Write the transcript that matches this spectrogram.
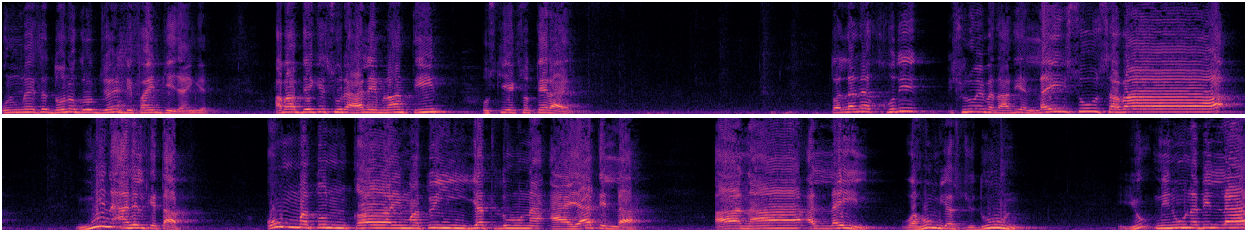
ان میں سے دونوں گروپ جو ہیں ڈیفائن کیے جائیں گے۔ اب آپ دیکھیں سورہ آل عمران تین، اس کی ایک سو تیرہ آیت۔ تو اللہ نے خود ہی شروع میں بتا دیا لئیسو سوا من اہل کتاب امت قائمت یتلون آیات اللہ۔ آنا اللیل وهم یسجدون۔ یؤمنون باللہ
